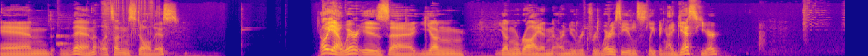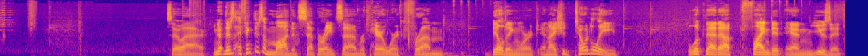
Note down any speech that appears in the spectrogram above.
And then, let's uninstall this. Oh yeah, where is uh, young young Ryan, our new recruit? Where is he sleeping? I guess here. So, uh, you know, there's I think there's a mod that separates uh, repair work from building work, and I should totally look that up, find it, and use it.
